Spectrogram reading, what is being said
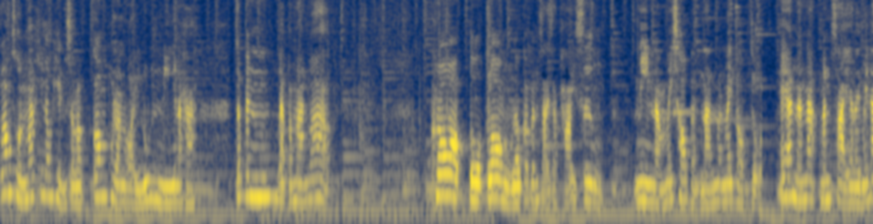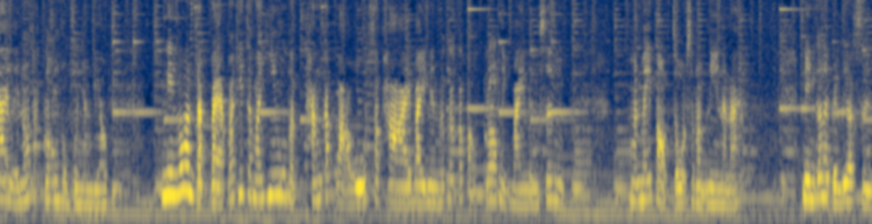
กล้องส่วนมากที่เราเห็นสำหรับกล้องโพลารอยรุ่นนี้นะคะ จะเป็นแบบประมาณว่า ครอบตัวกล้องแล้วก็เป็นสายสะพายซึ่งนี่นะไม่ชอบแบบนั้นมันไม่ตอบโจทย์ไอ้อันนั้นอะมันใส่อะไรไม่ได้เลยนอกจากกล้องของคุณอย่างเดียว นินว่ามันแปลกๆว่าที่จะมาหิ้วแบบทั้งกระเป๋าสะพายใบหนึ่งแล้วก็กระเป๋ากล้องอีกใบหนึ่งซึ่งมันไม่ตอบโจทย์สำหรับนินนะนะนินก็เลยไปเลือกซื้อ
